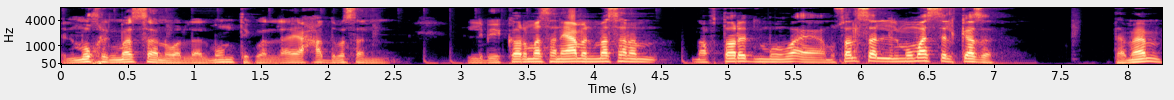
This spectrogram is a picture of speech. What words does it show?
المخرج مثلا ولا المنتج ولا أي حد مثلا اللي بيقرر مثلا يعمل مثلا نفترض مسلسل للممثل كذا تمام؟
